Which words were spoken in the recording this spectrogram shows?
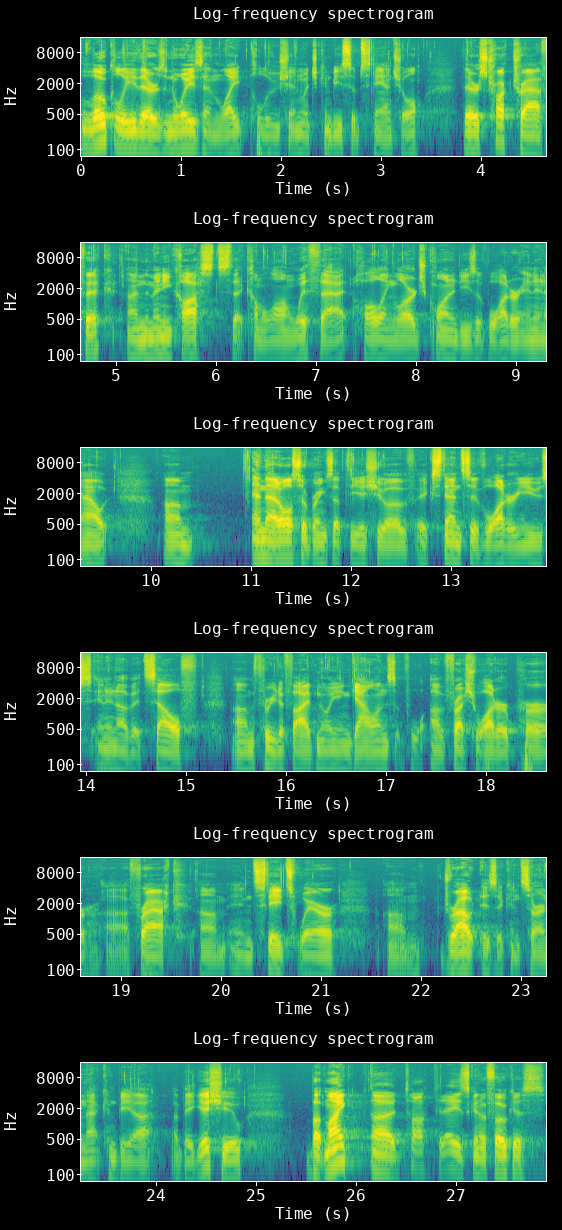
locally, there's noise and light pollution, which can be substantial. There's truck traffic and the many costs that come along with that, hauling large quantities of water in and out. Um, and that also brings up the issue of extensive water use in and of itself, um, three to five million gallons of, of fresh water per uh, frac. Um, in states where um, drought is a concern, that can be a, a big issue. But my uh, talk today is going to focus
